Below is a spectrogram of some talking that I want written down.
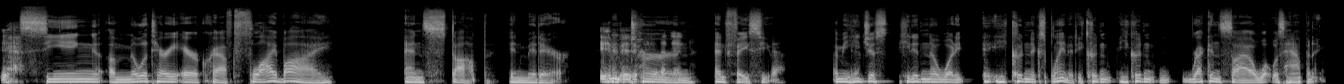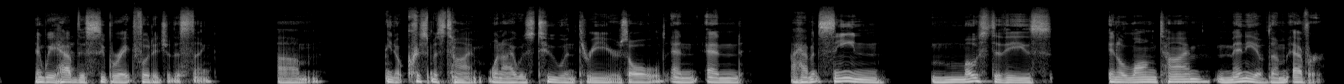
yeah. seeing a military aircraft fly by and stop in midair In and mid- turn and and, face you. Yeah. I mean, Yeah. he just he didn't know what he he couldn't explain it. He couldn't he couldn't reconcile what was happening. And we have this Super 8 footage of this thing. Um, you know, Christmas time when I was two and three years old, and and I haven't seen most of these in a long time, many of them ever.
